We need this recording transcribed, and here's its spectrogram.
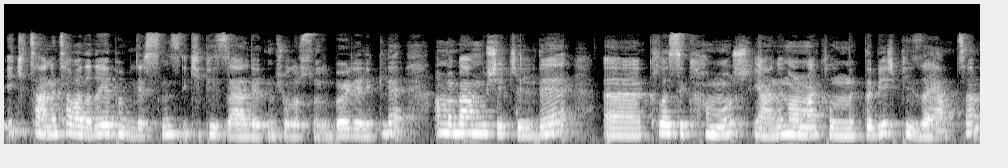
iki tane tavada da yapabilirsiniz. İki pizza elde etmiş olursunuz böylelikle. Ama ben bu şekilde e, klasik hamur yani normal kalınlıkta bir pizza yaptım.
